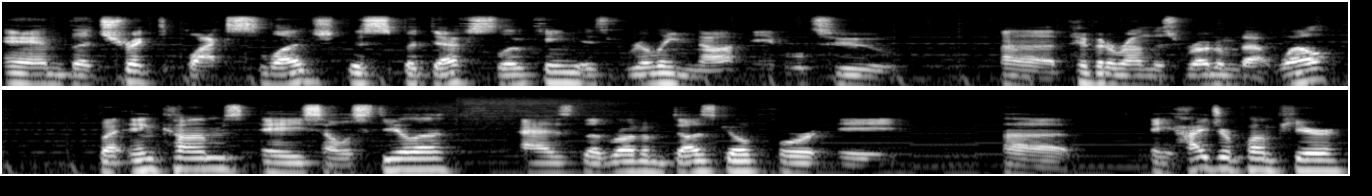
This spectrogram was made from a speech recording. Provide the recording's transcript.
and the tricked Black Sludge, this Spadef Slowking is really not able to uh, pivot around this Rotom that well. But in comes a Celesteela, as the Rotom does go for a uh, a Hydro Pump here,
